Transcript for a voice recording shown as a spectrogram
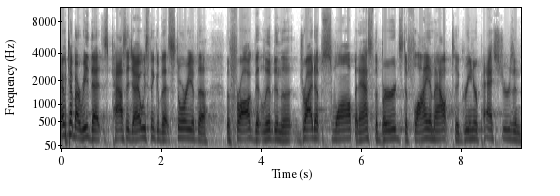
Every time I read that passage, I always think of that story of the, the frog that lived in the dried up swamp and asked the birds to fly him out to greener pastures and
